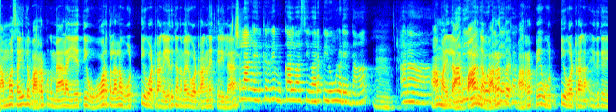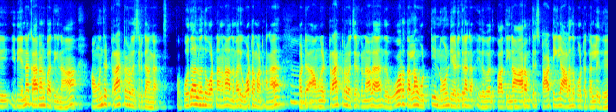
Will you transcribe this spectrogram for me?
நம்ம சைடில் வர்றப்புக்கு மேலே ஏற்றி ஓரத்துல எல்லாம் ஒட்டி ஓட்டுறாங்க. எதுக்கு அந்த மாதிரி ஓட்டுறாங்கன்னே தெரியல. ஆக்சுவலா அங்க இருக்கிறதே முக்கால்வாசி வரப்பு இவங்களுடைய தான். ஆனா ஆமா இல்ல அவங்க பாருங்க இருக்காங்க. வர்றப்பே ஒட்டி ஓட்டுறாங்க. இதுக்கு இது என்ன காரணம்னு பார்த்தீங்கன்னா அவங்க வந்து டிராக்டர் வச்சிருக்காங்க. இப்போ பொது ஆள் வந்து ஓட்டினாங்கன்னா அந்த மாதிரி ஓட்ட மாட்டாங்க. பட் அவங்க டிராக்டர் வச்சிருக்கனால அந்த ஓரத்தெல்லாம் ஒட்டி நோண்டி எடுக்கிறாங்க. இது வந்து பார்த்தீங்கன்னா ஆரம்பத்தில் ஸ்டார்டிங்ல அளந்து போட்ட கல் இது.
